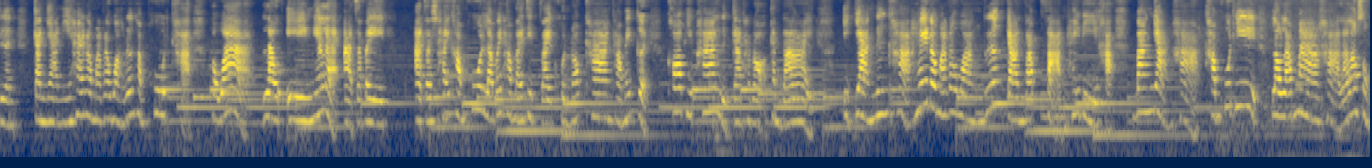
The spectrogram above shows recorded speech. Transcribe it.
เดือนกันยานี้ให้เรามาระวังเรื่องคำพูดค่ะ เพราะว่าเราเองเนี่ยแหละอาจจะไป อาจจะใช้คำพูดแล้วไปทำร้ายจิตใจคนรอบข้างทำให้เกิดข้อพิพาทหรือการทะเลาะกันได้ อีกอย่างหนึ่งค่ะ ให้รามาระวังเรื่องการรับสารให้ดีค่ะ บางอย่างค่ะคำพูดที่เรารับมาค่ะ แล้วเราส่ง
